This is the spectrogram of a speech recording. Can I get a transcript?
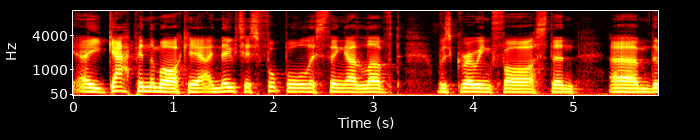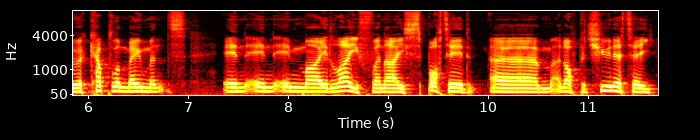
a gap in the market. I noticed football, this thing I loved, was growing fast, and um, there were a couple of moments in in in my life when I spotted um, an opportunity.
